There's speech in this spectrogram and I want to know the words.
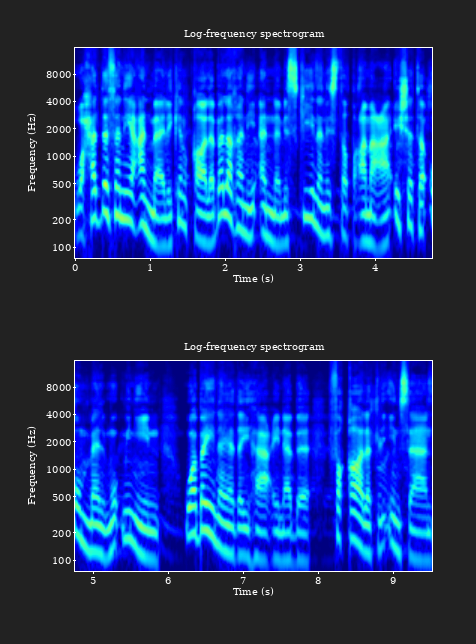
وحدثني عن مالك قال بلغني أن مسكينا استطعم عائشة أم المؤمنين وبين يديها عنب فقالت لانسان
